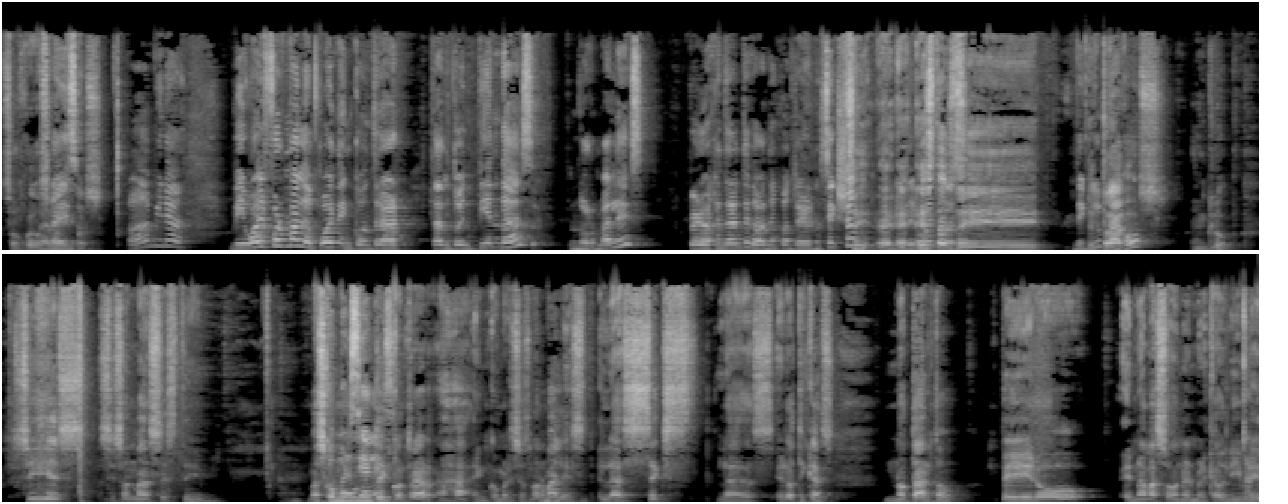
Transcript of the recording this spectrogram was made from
son juegos para eróticos. eso. Ah, mira. De igual forma lo pueden encontrar tanto en tiendas normales, pero generalmente lo van a encontrar en un sex shop. Sí, eh, eh, estas de, ¿De tragos en Gloop, sí es, sí son más este más común de encontrar ajá, en comercios normales. Las sex, las eróticas, no tanto, pero en Amazon, en Mercado Libre,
